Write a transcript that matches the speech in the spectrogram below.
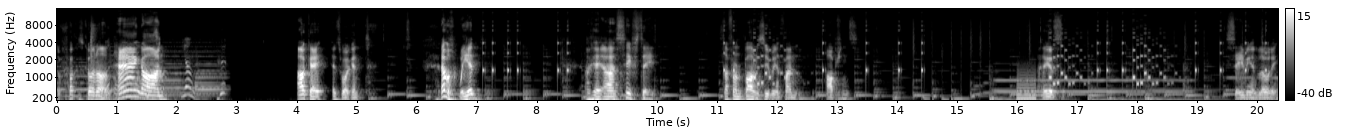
The fuck is going on? Hang on! Okay, it's working. that was weird. Okay, uh, save state. Start from the bottom, see if we can find options. I think it's saving and loading.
